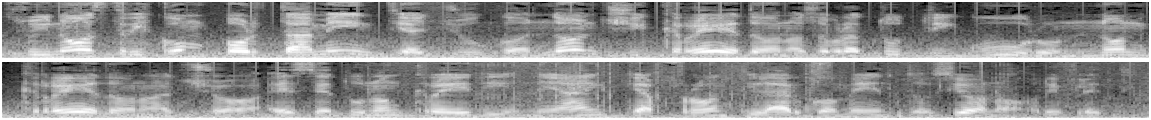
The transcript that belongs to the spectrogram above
sui nostri comportamenti aggiungo, non ci credono, soprattutto i guru non credono a ciò e se tu non credi neanche affronti l'argomento, sì o no? Rifletti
